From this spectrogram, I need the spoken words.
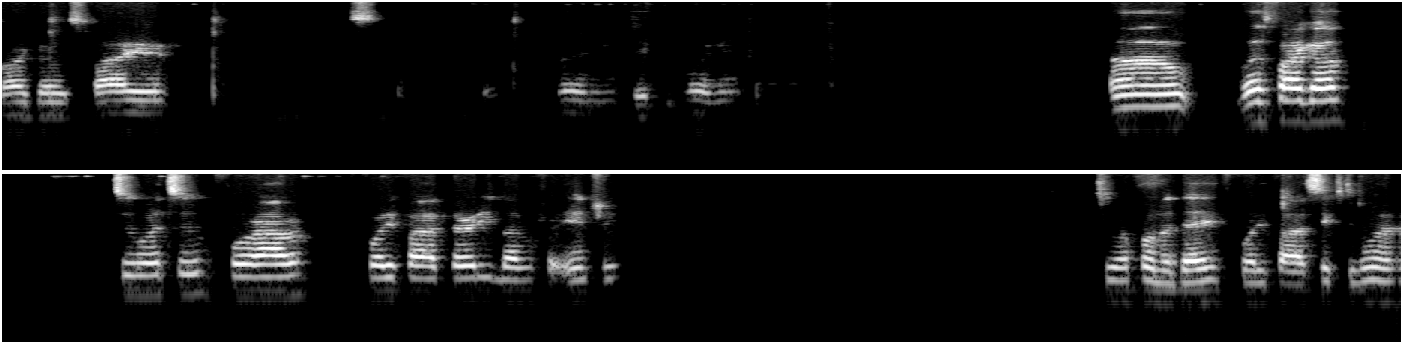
Fargo's fire. Um, what's Fargo? 212, four hour, 4530, level for entry. Two up on the day, 4561.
